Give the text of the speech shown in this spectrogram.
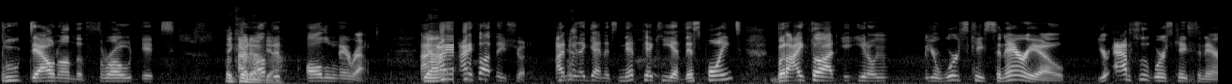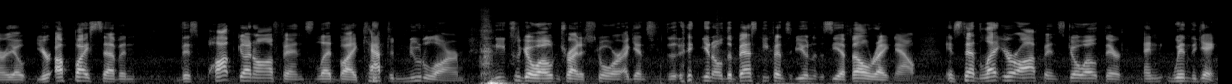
boot down on the throat. It They I could have, loved yeah. it all the way around. Yeah. I, I, I thought they should have. I mean, again, it's nitpicky at this point, but I thought, you know, your worst case scenario, your absolute worst case scenario, you're up by seven. This pop gun offense, led by Captain Noodle Arm, needs to go out and try to score against the, you know, the best defensive unit in the CFL right now. Instead, let your offense go out there and win the game.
